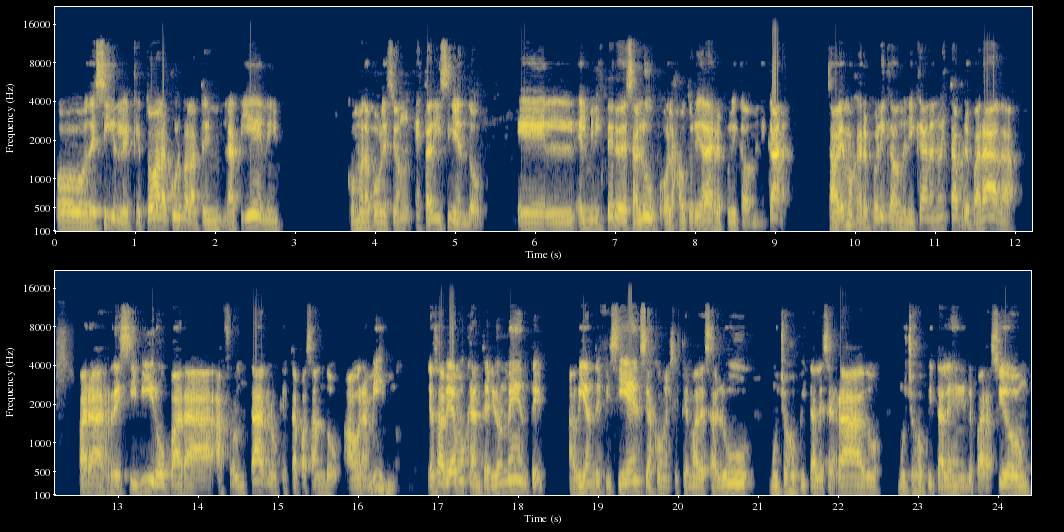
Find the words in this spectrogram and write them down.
o decirle que toda la culpa la, tiene, como la población está diciendo, el, el Ministerio de Salud o las autoridades de República Dominicana. Sabemos que República Dominicana no está preparada para recibir o para afrontar lo que está pasando ahora mismo. Ya sabíamos que anteriormente habían deficiencias con el sistema de salud, muchos hospitales cerrados, muchos hospitales en reparación,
